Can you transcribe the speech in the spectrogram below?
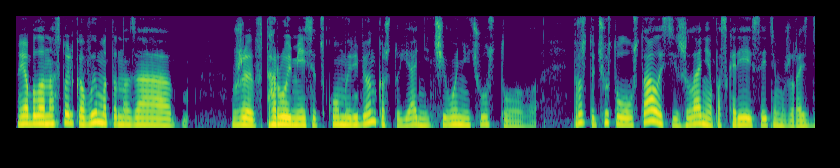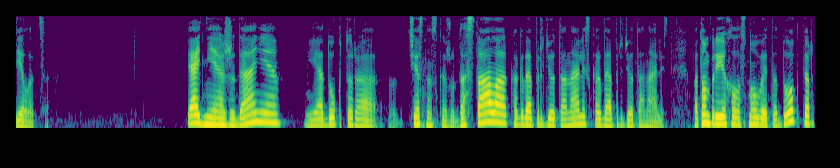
но я была настолько вымотана за уже второй месяц комы ребенка, что я ничего не чувствовала. Просто чувствовала усталость и желание поскорее с этим уже разделаться. Пять дней ожидания, я доктора, честно скажу, достала, когда придет анализ, когда придет анализ. Потом приехала снова эта доктор.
